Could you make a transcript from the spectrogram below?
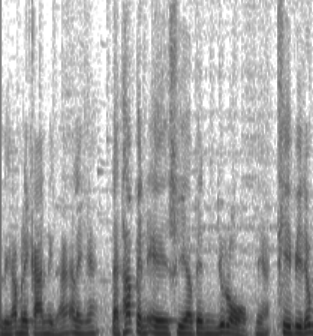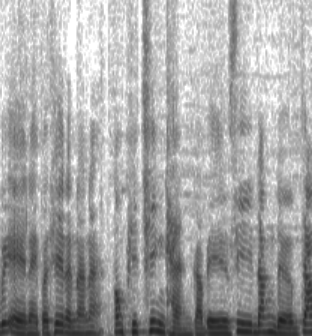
หรืออเมริกาเหนืออะไรเงี้ยแต่ถ้าเป็นเอเชียเป็นยุโรปเนี่ย TBWA ในประเทศนั้นๆน่ะต้อง pitching แข่งกับเอเจนซี่ดั้งเดิมเจ้า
